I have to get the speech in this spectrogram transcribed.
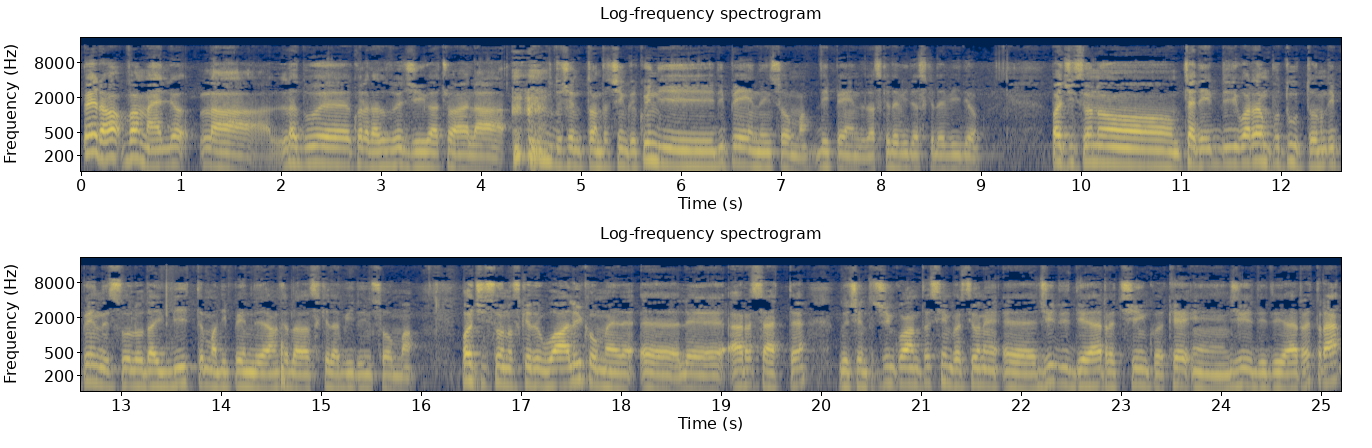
però va meglio la, la 2, quella da 2 giga, cioè la 285, quindi dipende insomma, dipende da scheda video a scheda video. Poi ci sono, cioè devi, devi, guardare un po' tutto, non dipende solo dai bit, ma dipende anche dalla scheda video insomma. Poi ci sono schede uguali come eh, le R7 250 sia in versione eh, GDDR5 che in GDDR3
